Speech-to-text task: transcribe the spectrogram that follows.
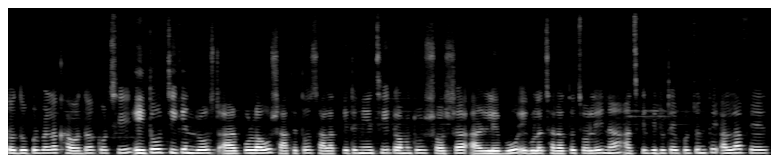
তো দুপুরবেলা খাওয়া দাওয়া করছি। এই তো চিকেন রোস্ট আর পোলাও, সাথে তো সালাদ কেটে নিয়েছি, টমেটো, শসা আর লেবু। এগুলো ছাড়া তো চলেই না। আজকের ভিডিওটা এ পর্যন্তই। আল্লাহ হাফেজ।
